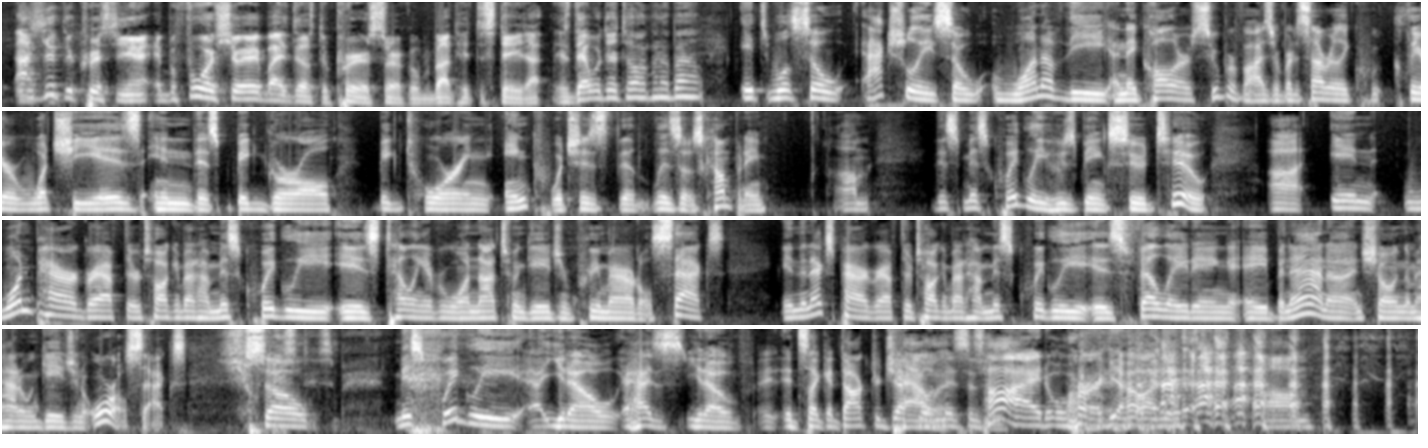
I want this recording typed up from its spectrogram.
I get the Christian before show. Everybody does the prayer circle. We're about to hit the stage. Is that what they're talking about? It's well, so actually, so one of the, and they call her a supervisor, but it's not really qu- clear what she is in this Big Girl, Big Touring Inc., which is the Lizzo's company. Um, this Miss Quigley, who's being sued too. Uh, in one paragraph, they're talking about how Miss Quigley is telling everyone not to engage in premarital sex. In the next paragraph, they're talking about how Miss Quigley is fellating a banana and showing them how to engage in oral sex. so. business, man. Miss Quigley, uh, you know, has you know, it's like a Dr. Jekyll and Mrs. Hyde, or you know, I mean, um,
